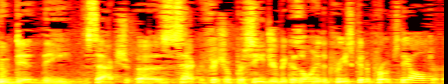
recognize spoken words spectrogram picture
who did the uh, sacrificial procedure because only the priest could approach the altar.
